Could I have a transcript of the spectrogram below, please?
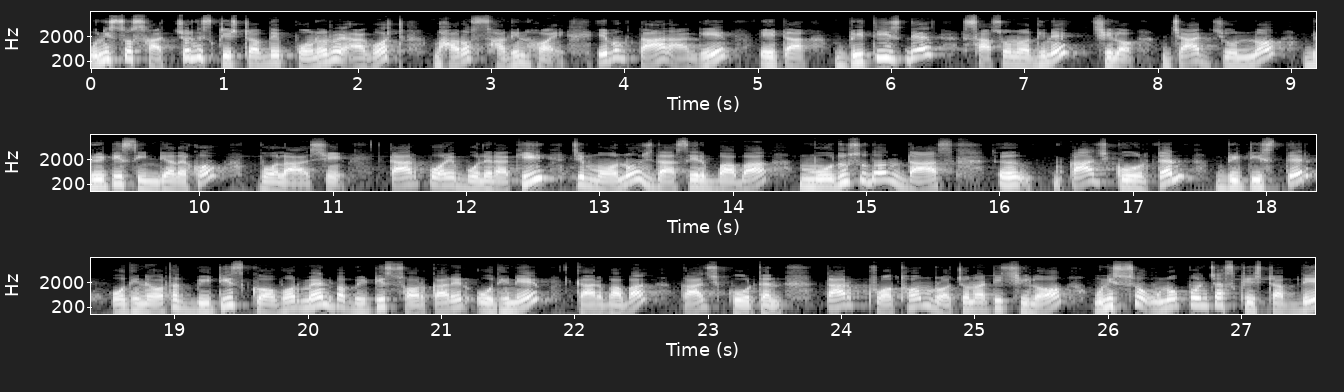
উনিশশো সাতচল্লিশ খ্রিস্টাব্দে পনেরোই আগস্ট ভারত স্বাধীন হয় এবং তার আগে এটা ব্রিটিশদের শাসনাধীনে ছিল, যার জন্য ব্রিটিশ ইন্ডিয়া দেখো বলা আসে তারপরে বলে রাখি যে মনোজ দাসের বাবা মধুসূদন দাস কাজ করতেন ব্রিটিশদের অধীনে, অর্থাৎ ব্রিটিশ গভর্নমেন্ট বা ব্রিটিশ সরকারের অধীনে তার বাবা কাজ করতেন। তার প্রথম রচনাটি ছিল উনিশশো উনপঞ্চাশ খ্রিস্টাব্দে।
